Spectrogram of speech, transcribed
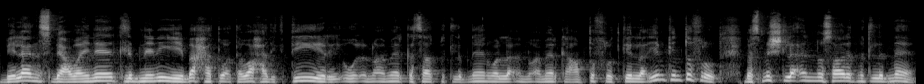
بلانس بعوينات لبنانية بحت وقت واحد كتير يقول إنه أمريكا صارت مثل لبنان ولا إنه أمريكا عم تفرض كلها. يمكن تفرض بس مش لأنه صارت مثل لبنان.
